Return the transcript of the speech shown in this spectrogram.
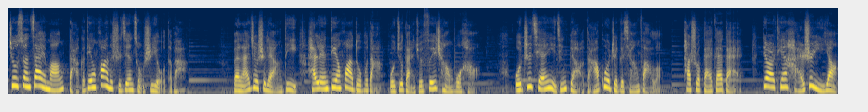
就算再忙，打个电话的时间总是有的吧？本来就是两地，还连电话都不打，我就感觉非常不好。我之前已经表达过这个想法了，他说改改改，第二天还是一样。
